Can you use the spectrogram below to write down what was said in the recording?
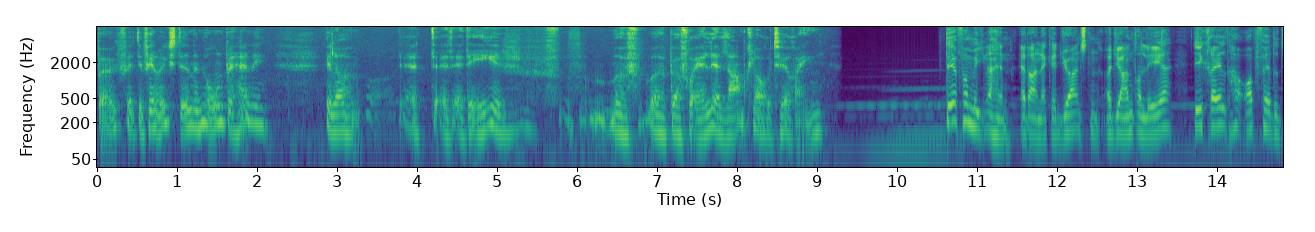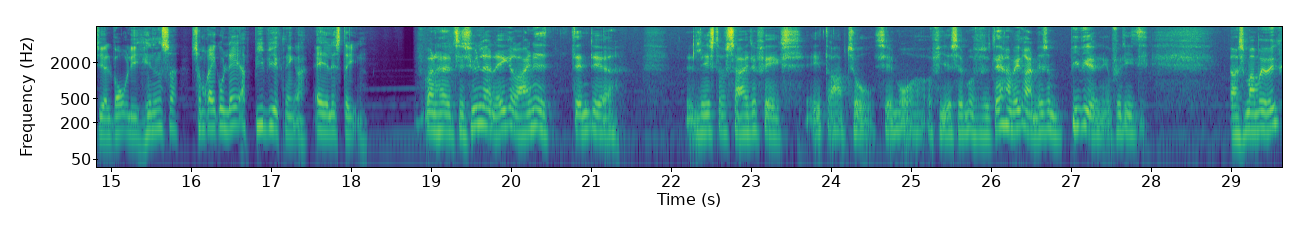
bør ikke, det finder jo ikke sted med nogen behandling. Eller at, at, at det ikke bør få alle alarmklokker til at ringe. Derfor mener han, at Anna Jørgensen og de andre læger ikke reelt har opfattet de alvorlige hændelser som regulære bivirkninger af LSD'en. Man havde til synligheden ikke regnet den der list of side effects, et drab, to selvmord og fire selvmord. Det har man ikke regnet med som bivirkninger, fordi altså man var jo ikke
